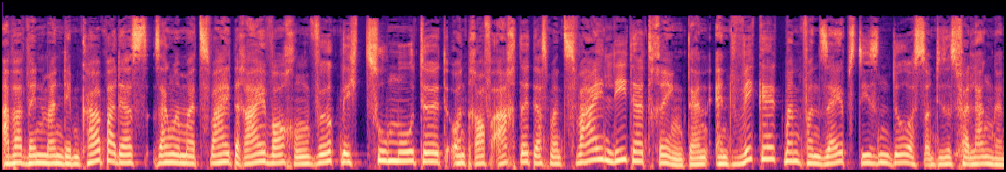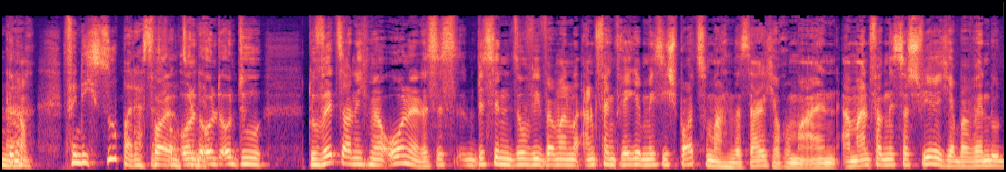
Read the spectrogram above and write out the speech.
Aber wenn man dem Körper das, sagen wir mal, zwei, drei Wochen wirklich zumutet und darauf achtet, dass man zwei Liter trinkt, dann entwickelt man von selbst diesen Durst und dieses Verlangen danach. Genau. Finde ich super, dass das Voll. funktioniert. Und, und, und du, du willst auch nicht mehr ohne. Das ist ein bisschen so, wie wenn man anfängt, regelmäßig Sport zu machen. Das sage ich auch immer allen. Am Anfang ist das schwierig, aber wenn du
